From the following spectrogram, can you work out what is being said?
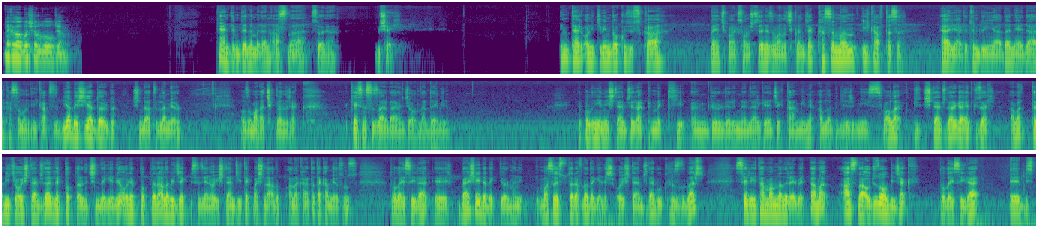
Ne kadar başarılı olacağını. Kendim denemeden asla söylemem bir şey. Intel 12900K benchmark sonuçları ne zaman açıklanacak? Kasım'ın ilk haftası. Her yerde tüm dünyada NDA Kasım'ın ilk haftası. Ya 5'i ya 4'ü. Şimdi hatırlamıyorum. O zaman açıklanacak. Kesin sızlar daha önce ondan da eminim. Apple'ın yeni işlemcileri hakkındaki öngörüleri neler gelecek tahmini alabilir miyiz? Valla işlemciler gayet güzel. Ama tabii ki o işlemciler laptopların içinde geliyor. O laptopları alabilecek misiniz? Yani o işlemciyi tek başına alıp anakarta takamıyorsunuz. Dolayısıyla e, ben şeyi de bekliyorum. Hani masaüstü tarafına da gelir o işlemciler. Bu hızlılar. Seri tamamlanır elbette ama asla ucuz olmayacak. Dolayısıyla e, biz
